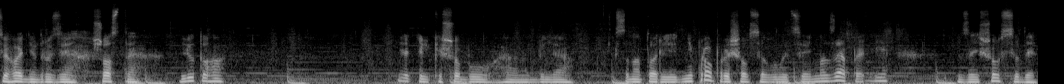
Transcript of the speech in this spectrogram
Сьогодні, друзі, 6 лютого. Я тільки що був е, біля санаторію Дніпро, пройшовся вулицею Мазепи і зайшов сюди.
